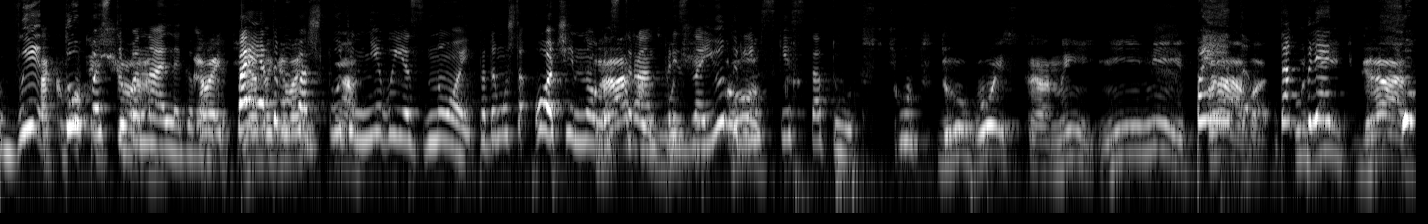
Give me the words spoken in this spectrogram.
Вы Так вот тупости раз. банально говорите. Давайте, я Поэтому ваш. Путин не выездной. Потому что очень много Фраза стран признают просто. римский статут. Суд другой страны не имеет Поэтому- права так, блядь, судить Ёб граждан.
